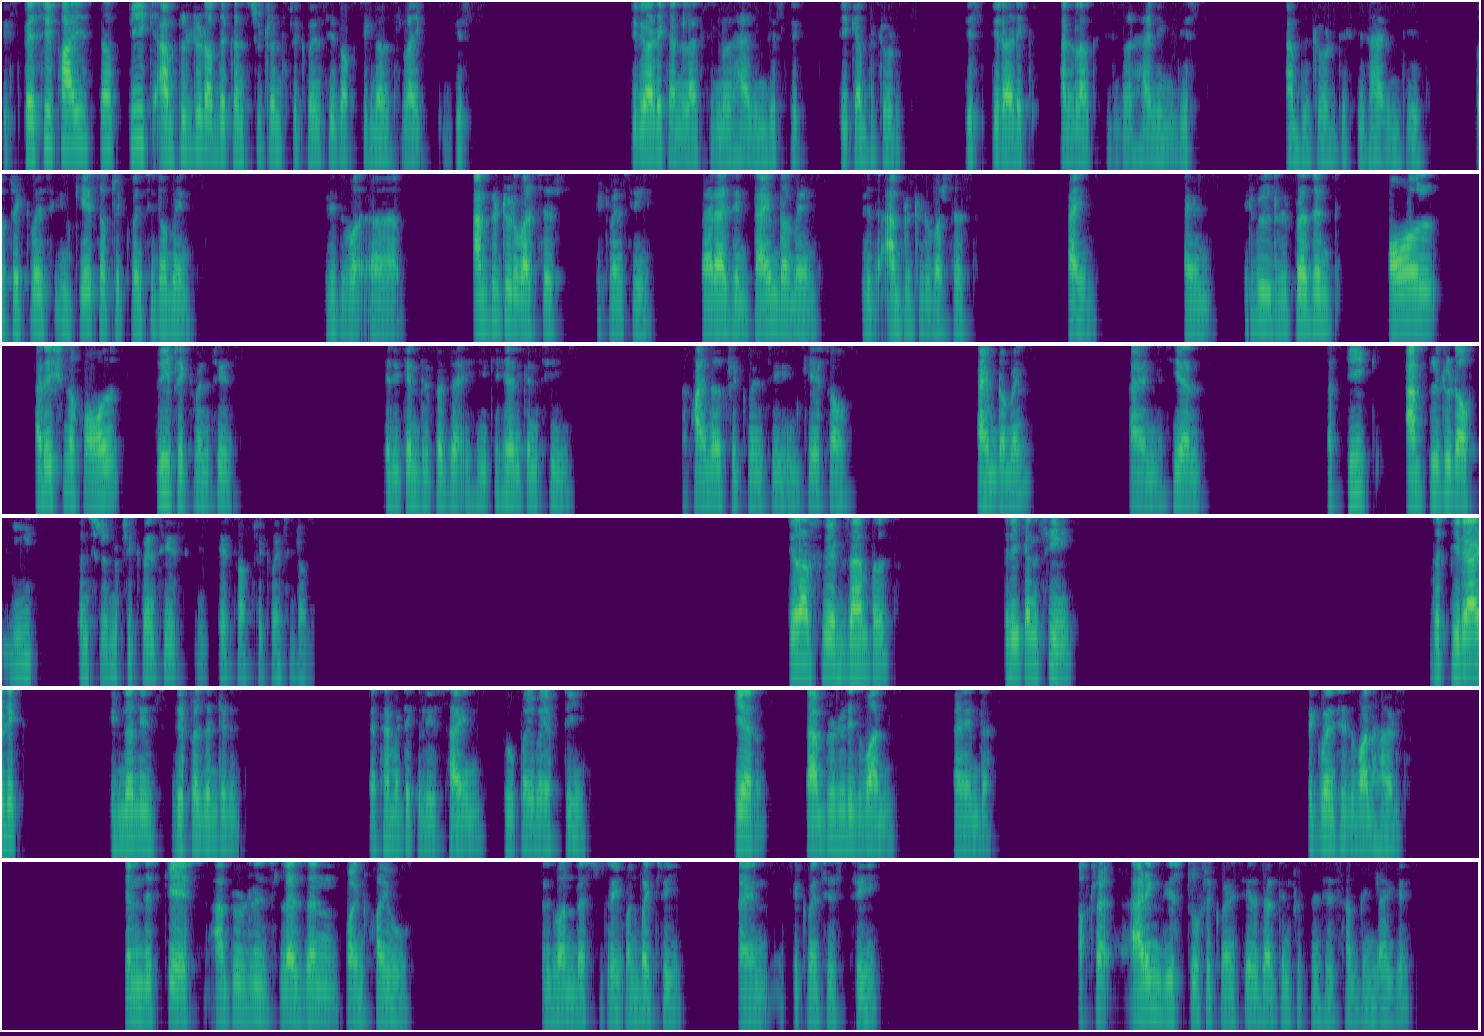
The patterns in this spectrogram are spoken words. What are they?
it specifies the peak amplitude of the constituent frequencies of signals like this periodic analog signal having this peak amplitude, this periodic analog signal having this amplitude, this is having this. So frequency in case of frequency domain, it is uh, amplitude versus frequency whereas in time domain it is amplitude versus time and it will represent all addition of all three frequencies. Here you can represent here you can see the final frequency in case of time domain and here the peak amplitude of each constituent frequencies in case of frequency domain Here are few examples. Here you can see the periodic signal is represented mathematically sine 2 pi by ft. Here the amplitude is 1 and frequency is 1 hertz. In this case amplitude is less than 0.5 that is 1 by 3 1 by 3 and frequency is 3 after adding these two frequency resulting frequency is something like this.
